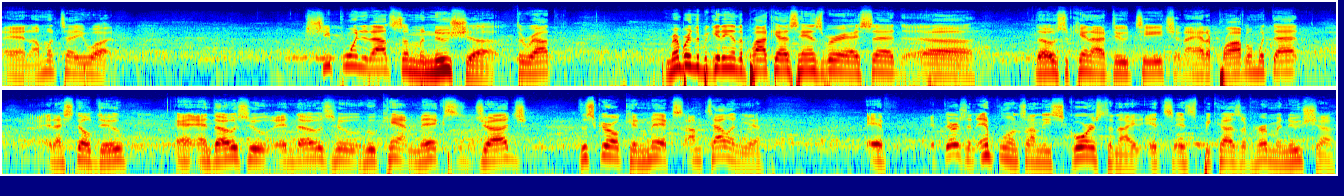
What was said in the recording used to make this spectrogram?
and I'm going to tell you what. She pointed out some minutia throughout. Remember in the beginning of the podcast, Hansberry, I said uh, those who cannot do teach, and I had a problem with that, and I still do. and, and those who and those who who can't mix judge. This girl can mix. I'm telling you, if if there's an influence on these scores tonight, it's it's because of her minutia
